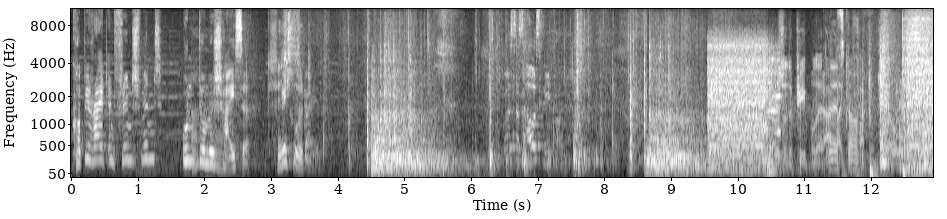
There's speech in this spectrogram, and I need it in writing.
Copyright Infringement und dumme Scheiße. Richtig gut. geil. Ich muss das ausliefern. Those are the people that I'd Let's like to go. fucking Show.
